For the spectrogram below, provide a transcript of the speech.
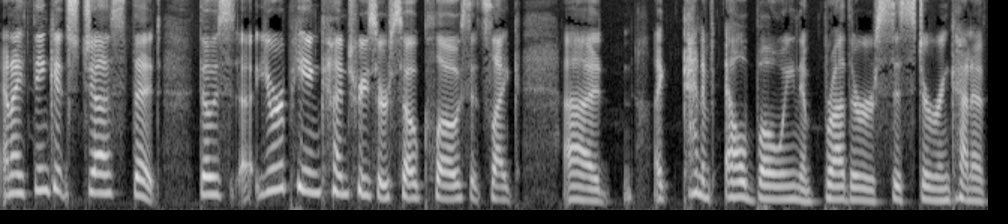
And I think it's just that those uh, European countries are so close. It's like, uh, like kind of elbowing a brother or sister and kind of,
